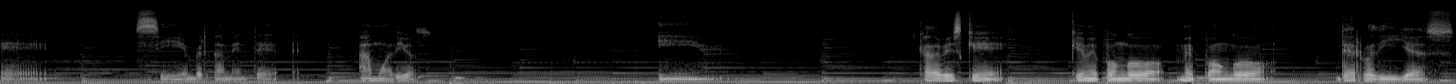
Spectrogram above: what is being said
eh, si en verdad amo a Dios. Y cada vez que, que me pongo, me pongo de rodillas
